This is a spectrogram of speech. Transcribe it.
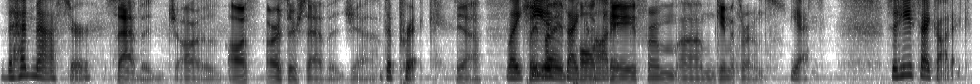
the headmaster, Savage, Ar- Arthur Savage. Yeah, the prick. yeah. Like Played he is Paul psychotic. Kaye from um, Game of Thrones. Yes. So he's psychotic.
